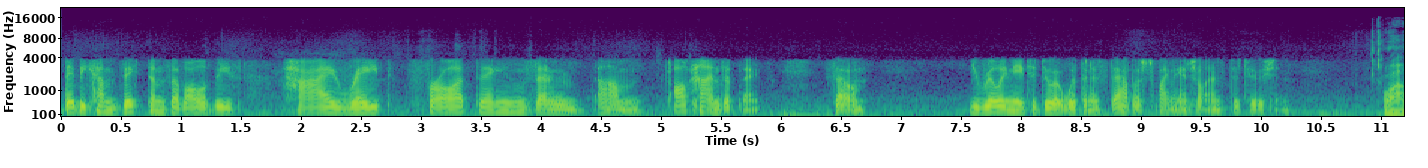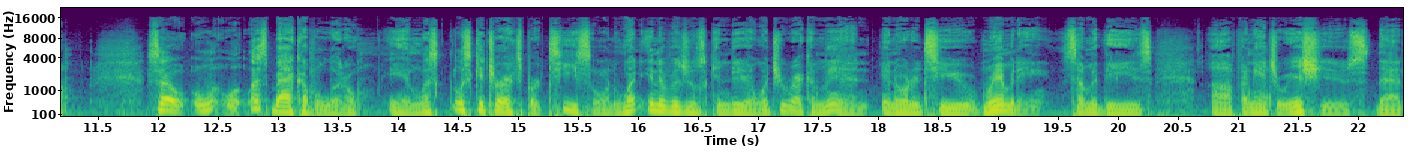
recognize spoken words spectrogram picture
they become victims of all of these high rate fraud things and um, all kinds of things. So you really need to do it with an established financial institution. Wow. So l- let's back up a little and let's let's get your expertise on what individuals can do and what you recommend in order to remedy some of these uh, financial issues that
